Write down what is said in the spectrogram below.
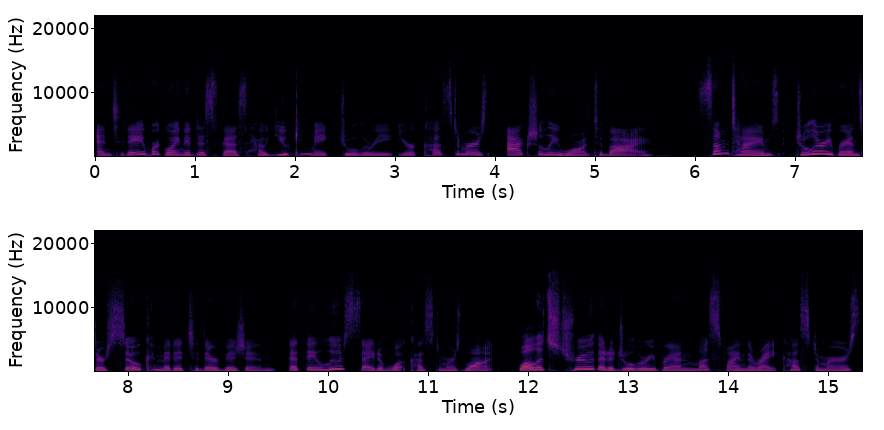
and today we're going to discuss how you can make jewelry your customers actually want to buy. Sometimes jewelry brands are so committed to their vision that they lose sight of what customers want. While it's true that a jewelry brand must find the right customers,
